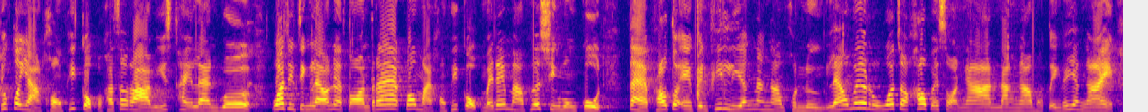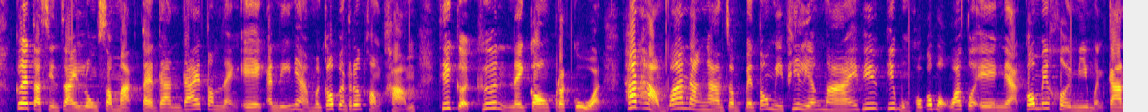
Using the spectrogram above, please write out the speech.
ยกตัวอย่างของพี่กบประพัสรามิสไทยแลนด์เวิร์ว่าจริง ๆ แล้วเนี่ยตอนแรกเป้าหมายของพี่กบไม่ได้มาเพื่อชิงมงกุฎแต่เพราะตัวเองเป็นพี่เลี้ยงนางงามคนหนึ่ง แล้วไม่รู้ว่าจะเข้าไปสอนงานนางงามของตัวเองได้ยังไง ก็เลยตัดสินใจลงสมัครแต่ดันได้ตำแหน่งเอง อันนี้เนี่ยมันก็เป็นเรื่องขำๆที่เกิดขึ้นในกองประกวด ถ้าถามว่านางงามจำเป็นต้องมีพี่เลี้ยงไหมพี่พี่บุ๋มเขาก็บอกว่าตัวเองเนี่ยก็ไม่เคยมีเหมือนกัน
